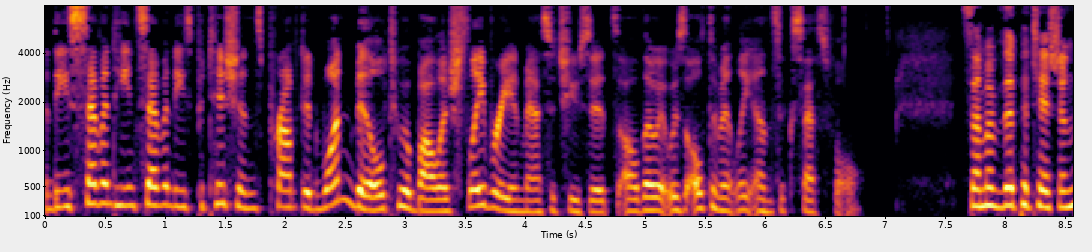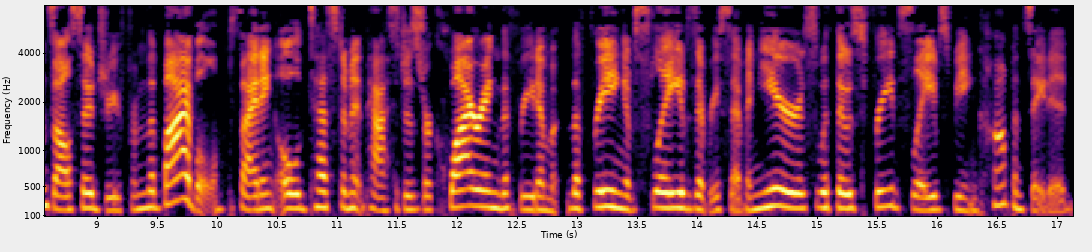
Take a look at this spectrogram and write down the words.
These 1770s petitions prompted one bill to abolish slavery in Massachusetts, although it was ultimately unsuccessful. Some of the petitions also drew from the Bible, citing Old Testament passages requiring the freedom, the freeing of slaves every seven years, with those freed slaves being compensated.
